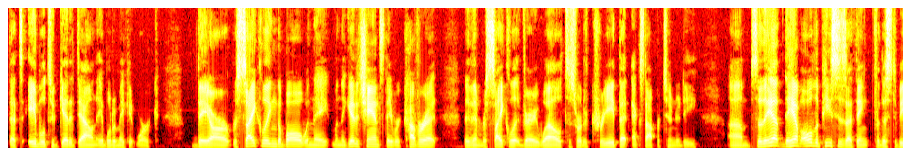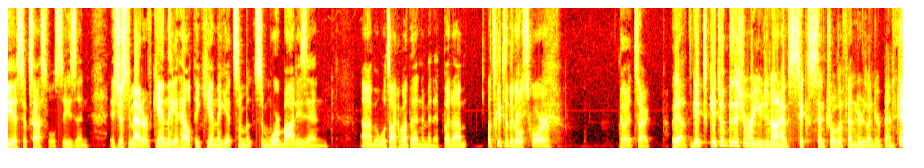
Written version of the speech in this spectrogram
that's able to get it down, able to make it work. They are recycling the ball when they when they get a chance. They recover it. They then recycle it very well to sort of create that next opportunity. Um, so they have they have all the pieces I think for this to be a successful season. It's just a matter of can they get healthy, can they get some some more bodies in, um, and we'll talk about that in a minute. But um, let's get to the goal score. Go ahead. Sorry. Yeah, get get to a position where you do not have six central defenders on your bench. uh,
